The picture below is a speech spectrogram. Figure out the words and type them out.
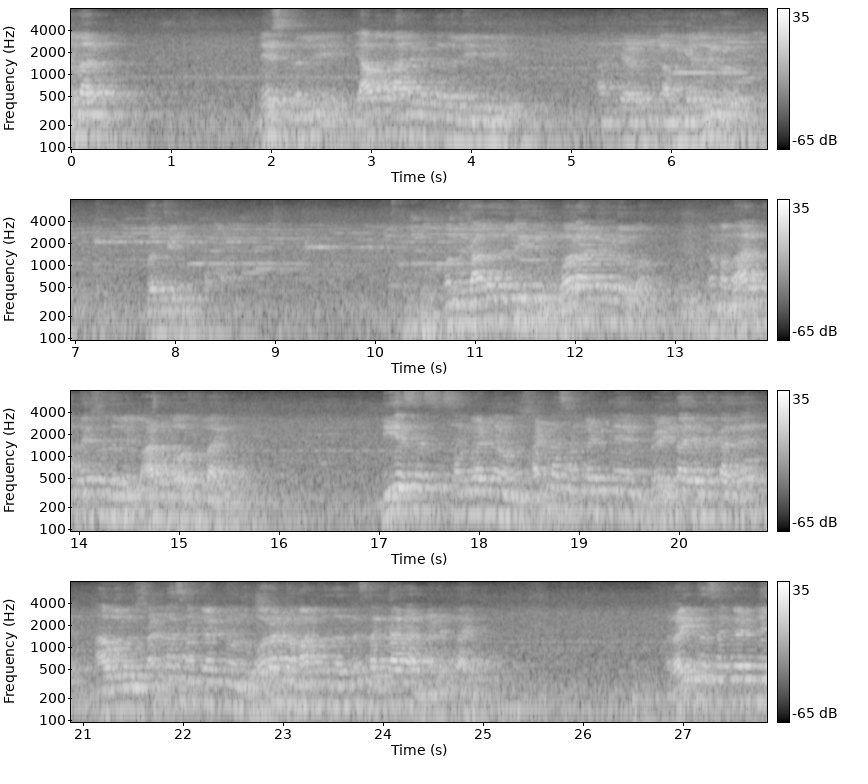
ಎಲ್ಲರೂ ದೇಶದಲ್ಲಿ ಯಾವ ಕಾಲಘಟ್ಟದಲ್ಲಿ ಇದ್ದೀವಿ ಅಂತ ಹೇಳಿದ್ರೆ ನಮಗೆಲ್ಲರಿಗೂ ಗೊತ್ತಿಲ್ಲ. ಒಂದು ಕಾಲದಲ್ಲಿ ಹೋರಾಟಗಳು ನಮ್ಮ ಭಾರತ ದೇಶದಲ್ಲಿ ಬಹಳ ಪವರ್ಫುಲ್ ಆಗಿತ್ತು. ಡಿ ಎಸ್ ಎಸ್ ಸಂಘಟನೆ, ಒಂದು ಸಣ್ಣ ಸಂಘಟನೆ ಬೆಳೀತಾ ಇರಬೇಕಾದ್ರೆ ಆ ಒಂದು ಸಣ್ಣ ಸಂಘಟನೆ ಒಂದು ಹೋರಾಟ ಮಾಡ್ತದಂದ್ರೆ ಸರ್ಕಾರ ನಡೀತಾ ಇತ್ತು ರೈತ ಸಂಘಟನೆ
